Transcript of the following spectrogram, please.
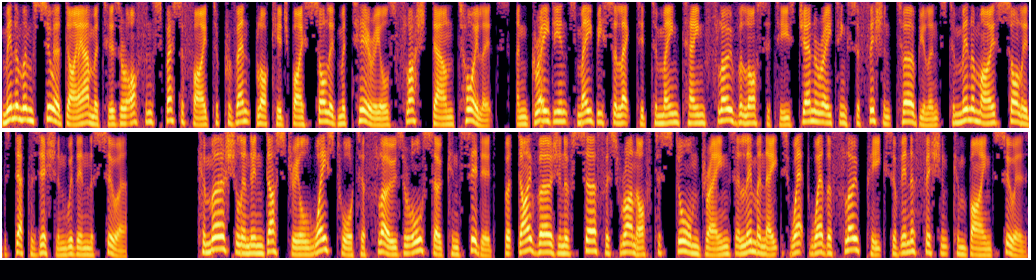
Minimum sewer diameters are often specified to prevent blockage by solid materials flushed down toilets, and gradients may be selected to maintain flow velocities generating sufficient turbulence to minimize solids deposition within the sewer. Commercial and industrial wastewater flows are also considered, but diversion of surface runoff to storm drains eliminates wet weather flow peaks of inefficient combined sewers.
